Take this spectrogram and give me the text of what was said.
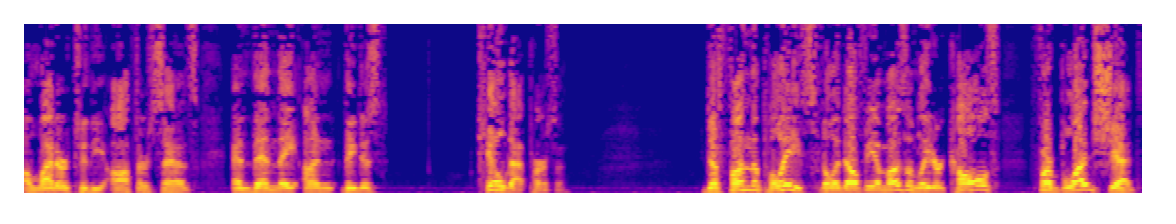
A letter to the author says, and then they un, they just kill that person. Defund the police. Philadelphia Muslim leader calls for bloodshed.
